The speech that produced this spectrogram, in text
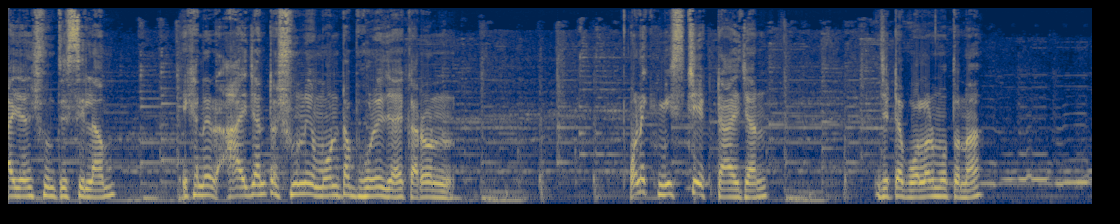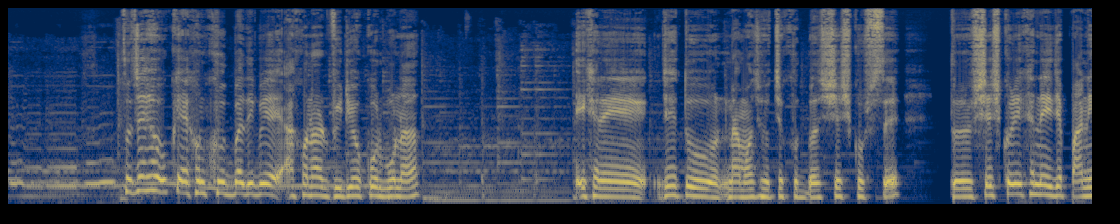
আইজান শুনতেছিলাম। এখানের আইজানটা শুনে মনটা ভরে যায় কারণ অনেক মিষ্টি একটা আইজান, যেটা বলার মতো না। তো যাই হোক, এখন খুদবা দিবে, এখন আর ভিডিও করব না। এখানে যেহেতু নামাজ হচ্ছে খুদবা শেষ করছে। তো শেষ করে এখানে এই যে পানি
